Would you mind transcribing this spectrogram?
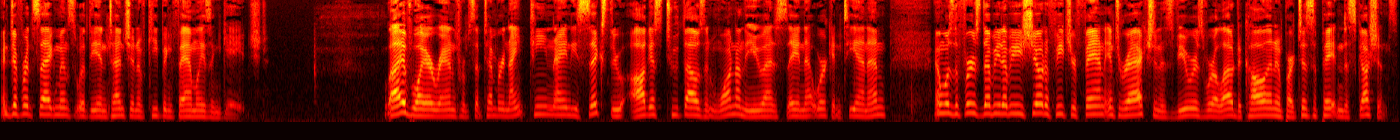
and different segments with the intention of keeping families engaged. Livewire ran from September 1996 through August 2001 on the USA Network and TNN and was the first WWE show to feature fan interaction as viewers were allowed to call in and participate in discussions.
